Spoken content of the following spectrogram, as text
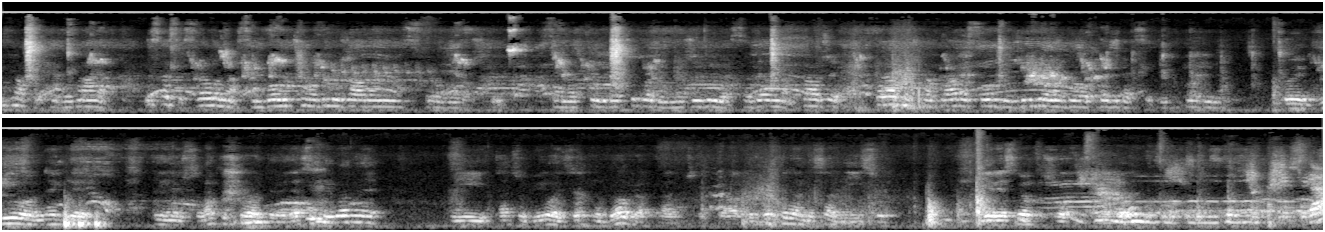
iz napravnog znaja i sve se svelo na simbolično. Senat koji već godina živi u SAD-u nam kaže radnička prava su ovdje živjela do 90. godina. To je bilo negdje prije nego što napisala 90. godine i tad su bilo izuzetno dobra radnička prava. Pretpostavljam da sad nisu, jer je sve otišlo Da?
